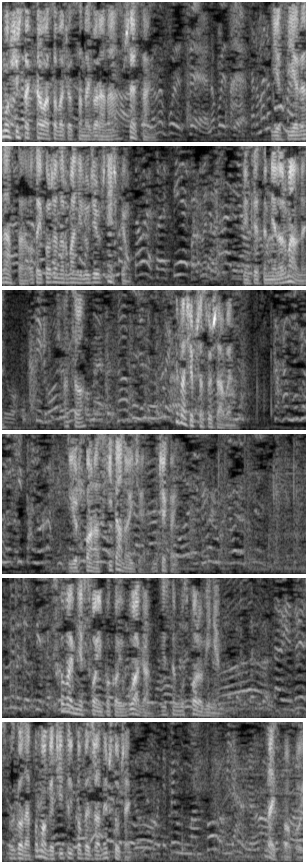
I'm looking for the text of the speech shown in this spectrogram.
Musisz tak hałasować od samego rana? Przestań. Jest jedenasta. O tej porze normalni ludzie już nie śpią. Więc jestem nienormalny. A co? Chyba się przesłyszałem. Już po nas hitano idzie. Uciekaj. Schowaj mnie w swoim pokoju, błagam. Jestem mu sporo winien. Zgoda, pomogę ci, tylko bez żadnych sztuczek. Daj spokój.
